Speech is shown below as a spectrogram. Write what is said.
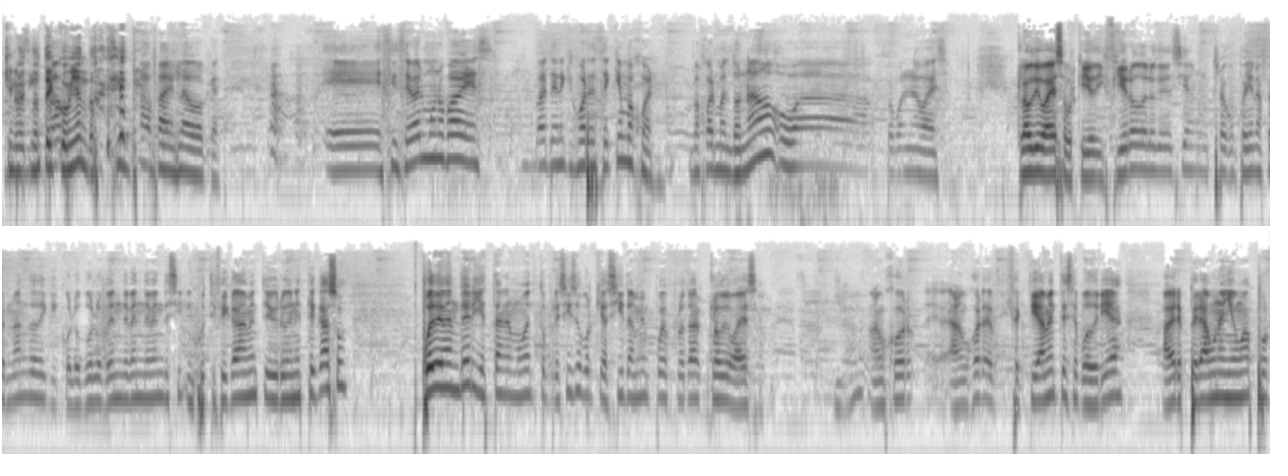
Que no, estoy papa- comiendo. sin papa en la boca. Eh, si se va el mono Pavés, va a tener que jugar desde quién va a jugar. ¿Va a jugar Maldonado o va a proponer a Baeza? Claudio Baeza, porque yo difiero de lo que decía nuestra compañera Fernanda, de que Colo Colo vende, vende, vende sí, injustificadamente. Yo creo que en este caso puede vender y está en el momento preciso porque así también puede explotar Claudio Baeza. A lo mejor, a lo mejor efectivamente se podría haber esperado un año más por,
